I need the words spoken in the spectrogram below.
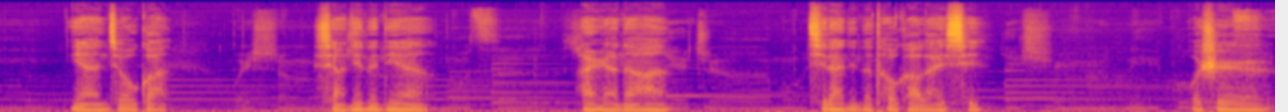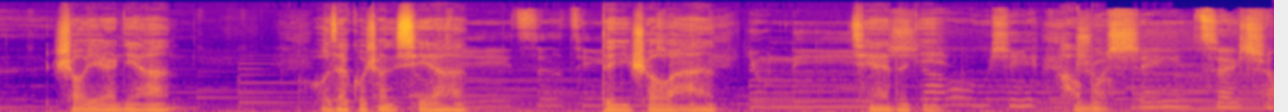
“念安酒馆”。想念的念，安然的安，期待您的投稿来信。我是守夜人念安，我在古城西安，对你说晚安，亲爱的你。说谁在照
